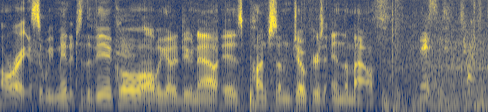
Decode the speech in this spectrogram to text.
Alright, so we made it to the vehicle. All we gotta do now is punch some jokers in the mouth. This is just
